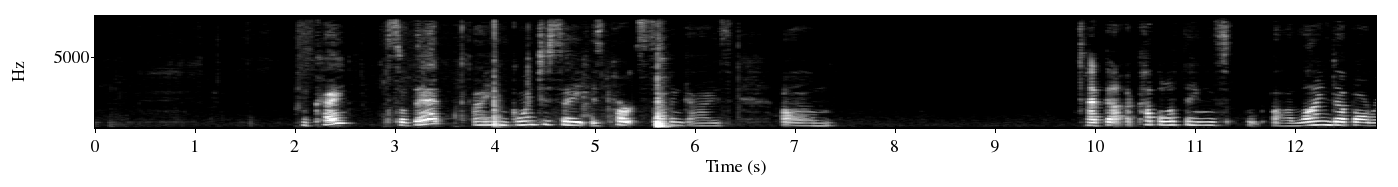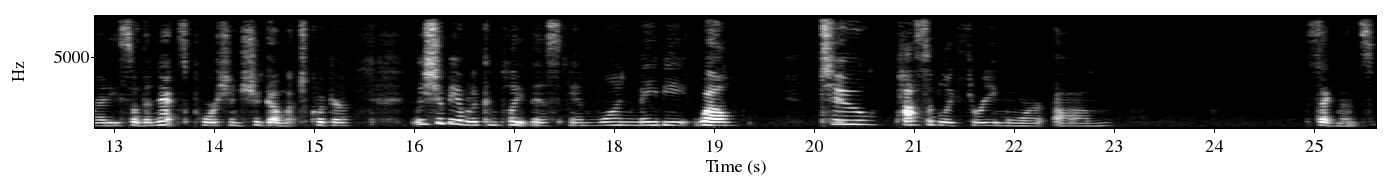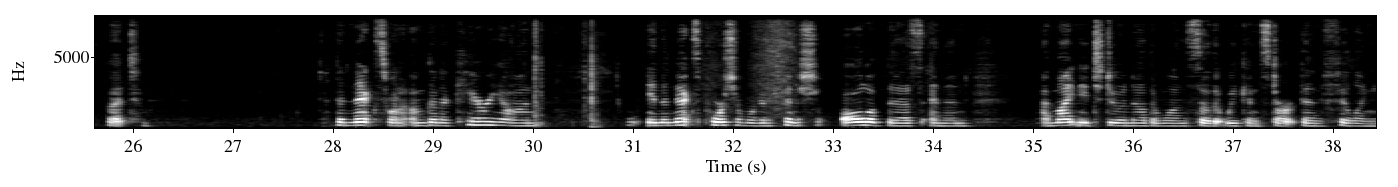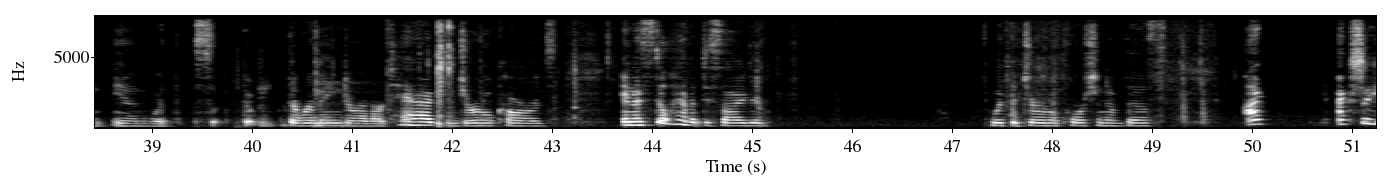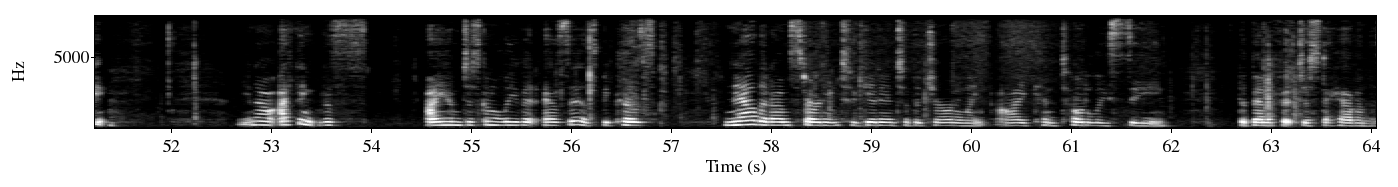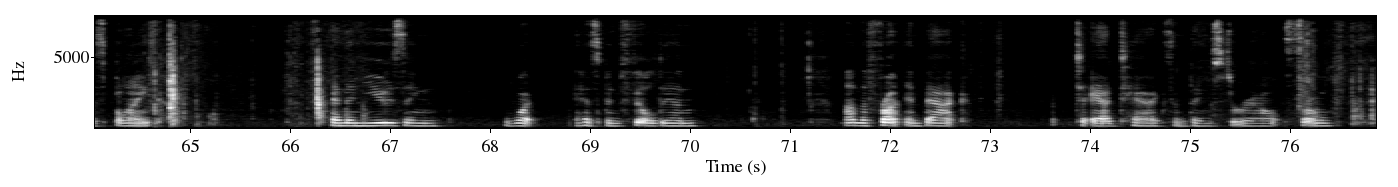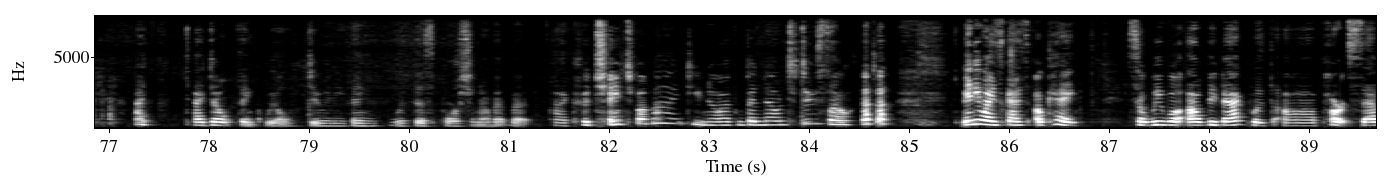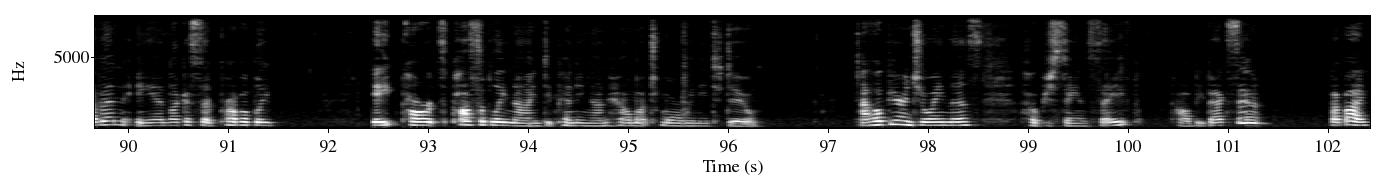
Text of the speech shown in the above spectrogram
Okay, so that I am going to say is part 7, guys. Um, I've got a couple of things uh, lined up already, so the next portion should go much quicker. We should be able to complete this in one, maybe, well, two, possibly three more um, segments. But the next one, I'm going to carry on. In the next portion, we're going to finish all of this, and then I might need to do another one so that we can start then filling in with the, the remainder of our tags and journal cards. And I still haven't decided with the journal portion of this. I actually, you know, I think this, I am just going to leave it as is because now that I'm starting to get into the journaling, I can totally see the benefit just to having this blank and then using what has been filled in on the front and back to add tags and things throughout. So I, I don't think we'll do anything with this portion of it, but I could change my mind. You know I've been known to do so. Anyways, guys, okay. So we will. I'll be back with uh, part 7, and like I said, probably eight parts, possibly nine, depending on how much more we need to do. I hope you're enjoying this. I hope you're staying safe. I'll be back soon. Bye-bye.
